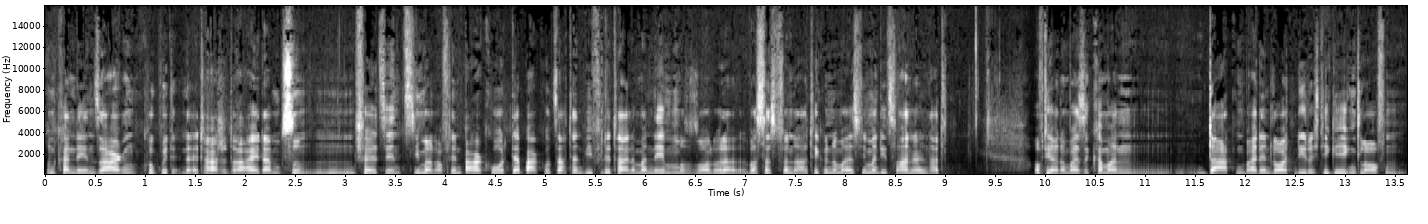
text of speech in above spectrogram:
und kann denen sagen, guck bitte in der Etage 3, da musst du ein Feld sehen, zieh mal auf den Barcode. Der Barcode sagt dann, wie viele Teile man nehmen soll oder was das für eine Artikelnummer ist, wie man die zu handeln hat. Auf die Art und Weise kann man Daten bei den Leuten, die durch die Gegend laufen,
